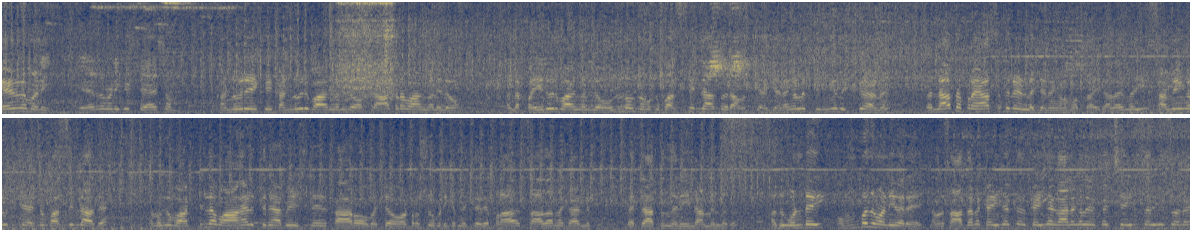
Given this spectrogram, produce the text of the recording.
ഏഴര മണി. ഏഴര മണിക്ക് ശേഷം കണ്ണൂരേക്ക് കണ്ണൂർ ഭാഗങ്ങളിലോ യാത്ര ഭാഗങ്ങളിലോ അല്ല പയ്യന്നൂർ ഭാഗങ്ങളിലോ ഒന്നും നമുക്ക് ബസ്സില്ലാത്ത ഒരു അവസ്ഥയാണ് ജനങ്ങൾ തിങ്ങി നിൽക്കുകയാണ്. വല്ലാത്ത പ്രയാസത്തിലുള്ള ജനങ്ങൾ മൊത്തമായിട്ട്. അതായത് ഈ സമയങ്ങൾക്ക് ശേഷം ബസ്സില്ലാതെ നമുക്ക് വട്ടിലെ വാഹനത്തിനെ അപേക്ഷിച്ച് ഒരു കാറോ മറ്റോ ഓട്ടോറിക്ഷ പിടിക്കുന്ന ചെറിയ പ്രാ- സാധാരണക്കാരന് പറ്റാത്ത നിലയിലാണുള്ളത്. അതുകൊണ്ട് ഒമ്പത് മണി വരെ നമ്മൾ സാധാരണ കഴിഞ്ഞ കഴിഞ്ഞ കാലങ്ങളിലൊക്കെ ചെയിൻ സർവീസ് വരെ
